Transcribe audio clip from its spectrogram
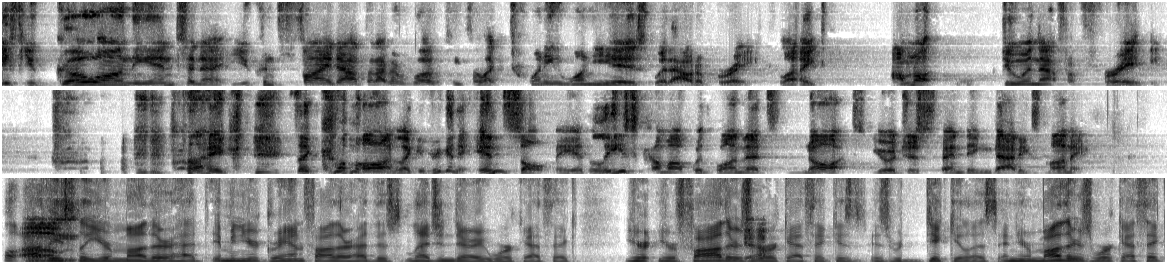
if you go on the internet, you can find out that I've been working for like 21 years without a break. Like, I'm not doing that for free. like, it's like, come on. Like, if you're going to insult me, at least come up with one that's not you're just spending daddy's money. Well, obviously, um, your mother had, I mean, your grandfather had this legendary work ethic. Your, your father's yeah. work ethic is, is ridiculous, and your mother's work ethic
